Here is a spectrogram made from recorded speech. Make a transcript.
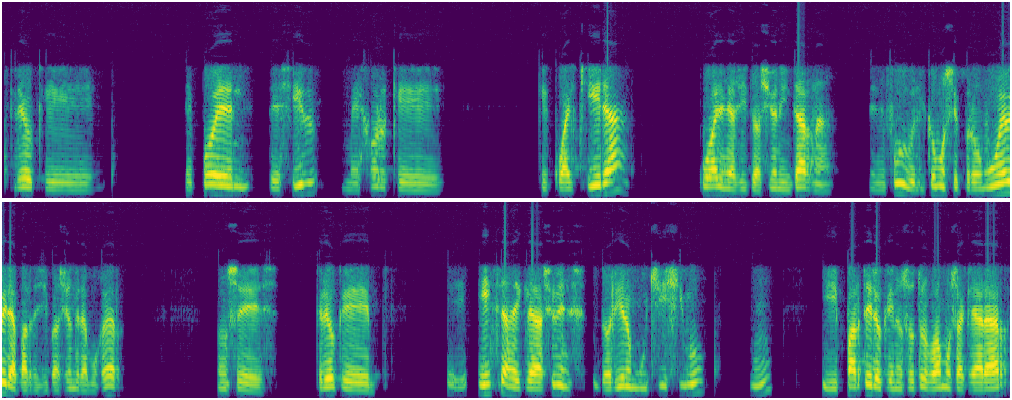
creo que se pueden decir mejor que, que cualquiera cuál es la situación interna en el fútbol y cómo se promueve la participación de la mujer. Entonces, creo que eh, estas declaraciones dolieron muchísimo y parte de lo que nosotros vamos a aclarar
